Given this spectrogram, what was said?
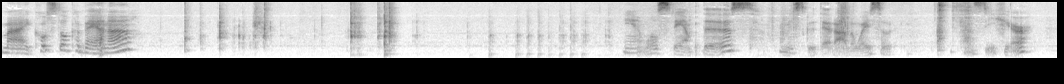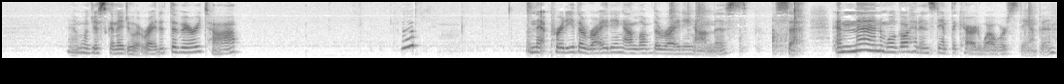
my Coastal Cabana. And we'll stamp this. Let me scoot that out of the way so you can see here. And we're just going to do it right at the very top. Whoop. Isn't that pretty, the writing? I love the writing on this set. And then we'll go ahead and stamp the card while we're stamping.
